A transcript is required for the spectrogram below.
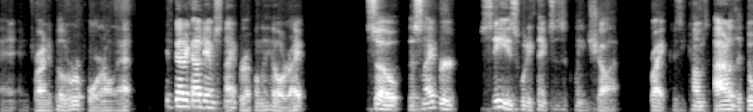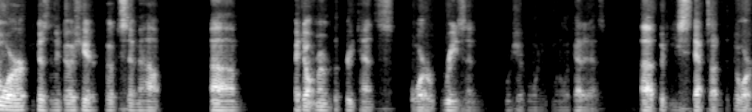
and, and trying to build a rapport and all that. They've got a goddamn sniper up on the hill, right? So the sniper sees what he thinks is a clean shot, right? Because he comes out of the door because the negotiator coaxes him out. Um, I don't remember the pretense or reason, whichever one you want to look at it as. Uh, but he steps out of the door.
